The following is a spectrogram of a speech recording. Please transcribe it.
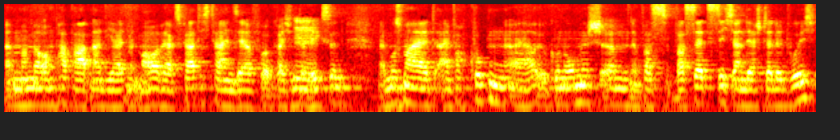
ähm, haben wir auch ein paar Partner, die halt mit Mauerwerksfertigteilen sehr erfolgreich mhm. unterwegs sind. Da muss man halt einfach gucken, äh, ökonomisch, ähm, was, was setzt sich an der Stelle durch.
